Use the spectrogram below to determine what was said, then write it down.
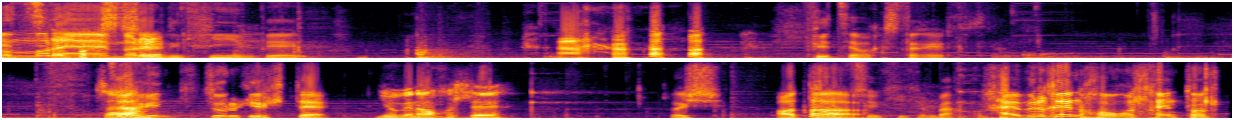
Ямар амар амар. юм бэ? Фит багчтайгаар. За За энд зүрх хэрэгтэй. юуг нь авах лээ? Биш. Одоо хийх юм байхгүй. хавиргыг хугалахын тулд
